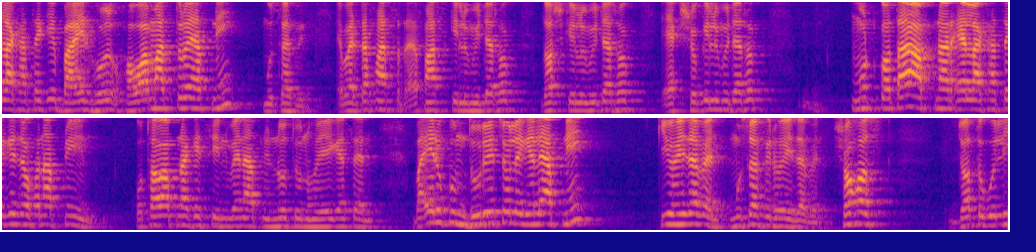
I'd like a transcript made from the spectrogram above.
এলাকা থেকে বাইর হওয়া মাত্রই আপনি মুসাফির। এবার এটা পাঁচ পাঁচ কিলোমিটার হোক, দশ কিলোমিটার হোক, একশো কিলোমিটার হোক, মোট কথা আপনার এলাকা থেকে যখন আপনি কোথাও আপনাকে চিনবেন, আপনি নতুন হয়ে গেছেন, বা এরকম দূরে চলে গেলে আপনি কি হয়ে যাবেন? মুসাফির হয়ে যাবেন। সহজ যতগুলি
